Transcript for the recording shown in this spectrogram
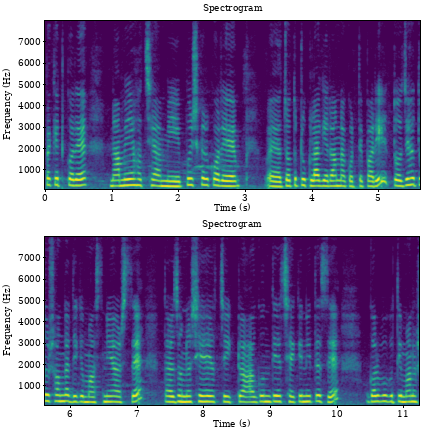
প্যাকেট করে নামিয়ে হচ্ছে আমি পরিষ্কার করে যতটুক লাগে রান্না করতে পারি। তো যেহেতু সন্ধ্যার দিকে মাছ নিয়ে আসছে, তার জন্য সে হচ্ছে একটু আগুন দিয়ে ছেঁকে নিতেছে। গর্ভবতী মানুষ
